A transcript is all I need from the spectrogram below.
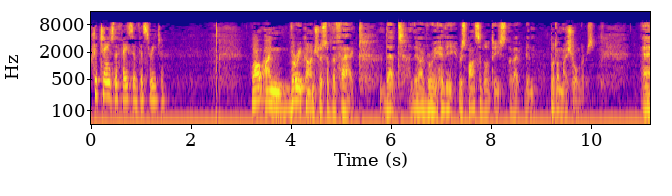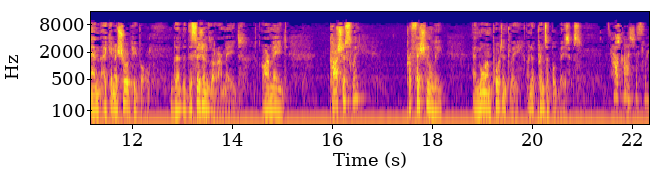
could change the face of this region. Well, I'm very conscious of the fact that there are very heavy responsibilities that I've been put on my shoulders. And I can assure people that the decisions that are made are made cautiously, professionally, and more importantly, on a principled basis. How cautiously?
